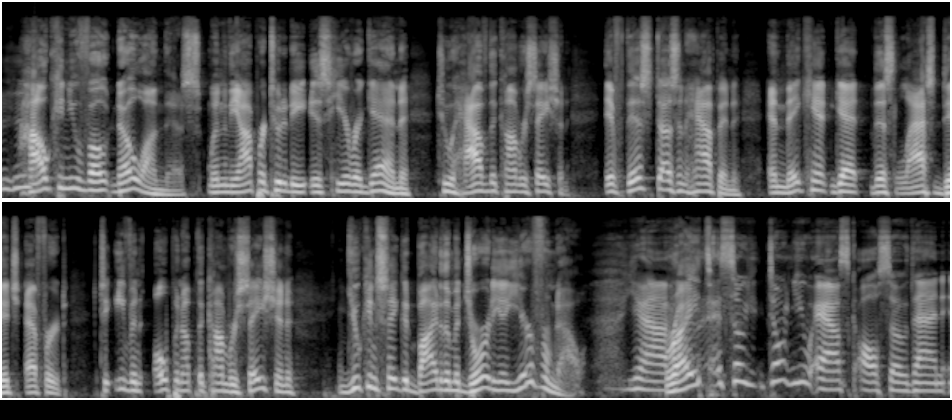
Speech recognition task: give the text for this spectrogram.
mm-hmm. how can you vote no on this when the opportunity is here again to have the conversation? If this doesn't happen and they can't get this last ditch effort to even open up the conversation, you can say goodbye to the majority a year from now. Yeah. Right? Uh, so don't you ask also then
